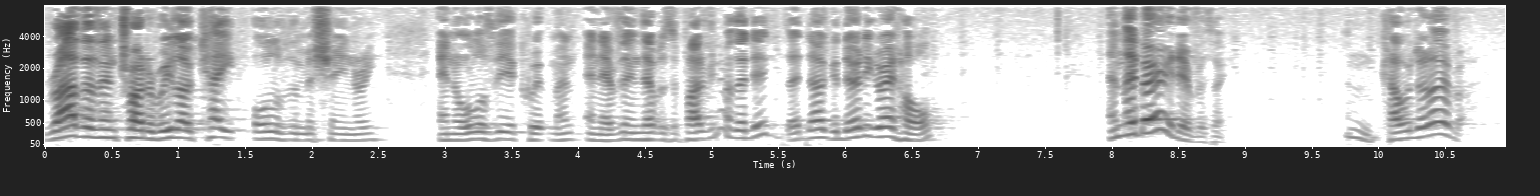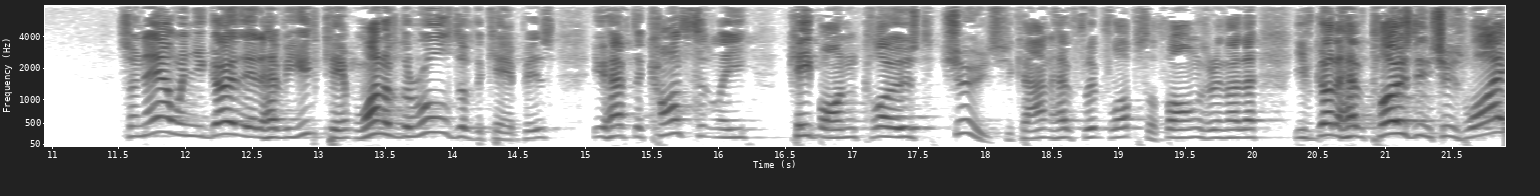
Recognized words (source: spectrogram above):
rather than try to relocate all of the machinery, and all of the equipment and everything that was a part of it. You know what they did? They dug a dirty great hole and they buried everything and covered it over. So now when you go there to have a youth camp, one of the rules of the camp is you have to constantly keep on closed shoes. You can't have flip flops or thongs or anything like that. You've got to have closed in shoes. Why?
